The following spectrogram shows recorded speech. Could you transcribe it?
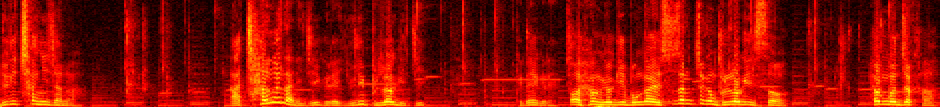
유리창이잖아 아 창은 아니지 그래 유리 블럭이지 그래 그래 어 형 여기 뭔가 수상쩍은 블럭이 있어 형 먼저 가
